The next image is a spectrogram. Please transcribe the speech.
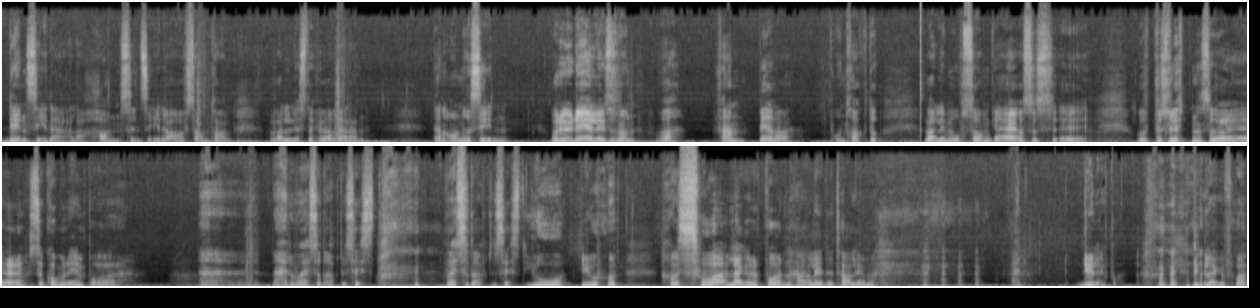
din side, eller hans side av samtalen. Jeg har veldig lyst til å høre den, den andre siden. Og det, det er liksom sånn Hva? Fem bevere på en traktor? Veldig morsom greie. Og, så, eh, og på slutten så, eh, så kommer du inn på Nei, nei, det var jeg som drepte sist. Det var jeg som drepte sist. Jo, jo. Og så legger du på den herlige detaljen med Nei, du legger på. Du legger på.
